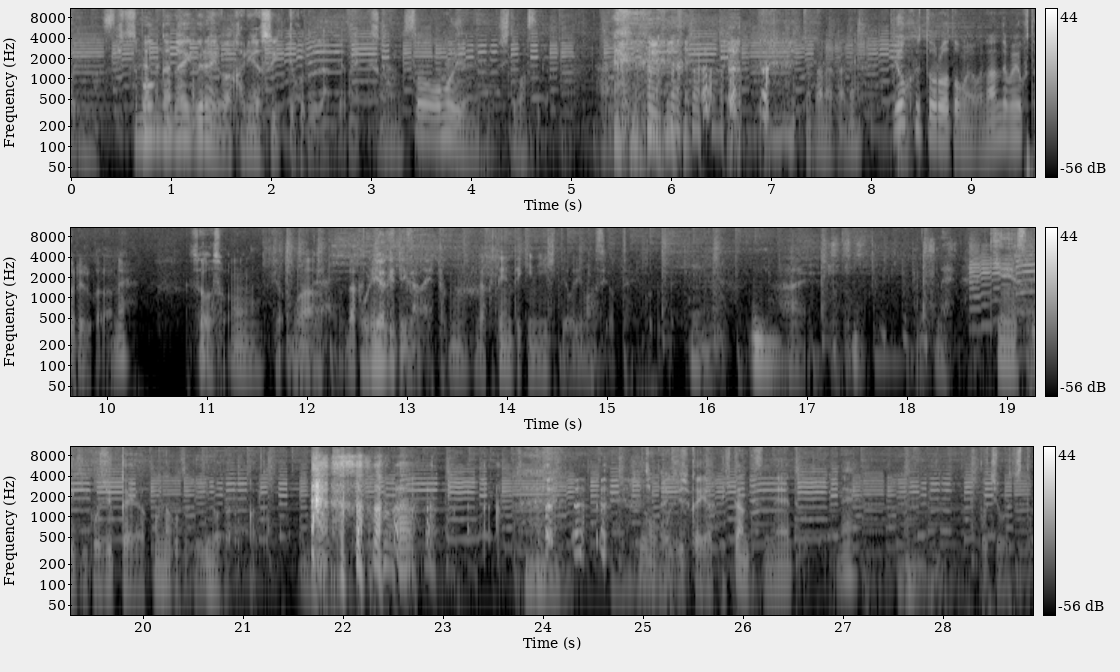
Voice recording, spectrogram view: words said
おります。質問がないぐらいわかりやすいってことなんじゃないですか。うん。そう思うようにしてますが、はい、なかなかね。よく取ろうと思えば何でもよく取れるからね、そうそう。うん。まあ盛り上げていかないと。うん、楽天的に生きておりますよということで、うん。うんはい。ね、記念すべき50回はこんなことでいいのだろうかと。でも50回やってきたんですねってことでね、ぼちぼちと。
